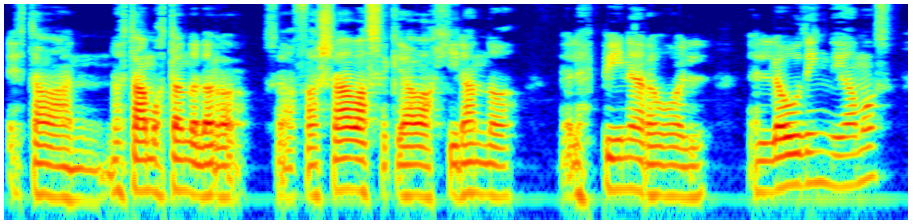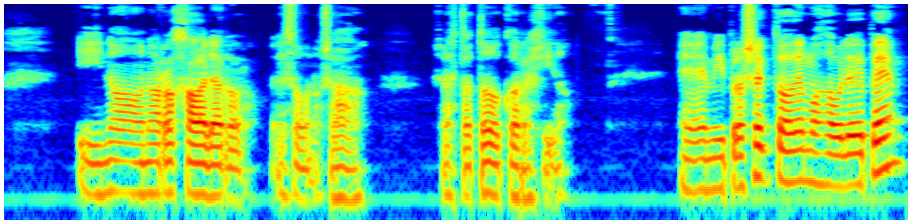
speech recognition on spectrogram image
estaban, no estaba mostrando el error. O sea, fallaba, se quedaba girando el spinner o el, el loading, digamos, y no, no arrojaba el error. Eso bueno, ya, ya está todo corregido. En mi proyecto Demos WP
